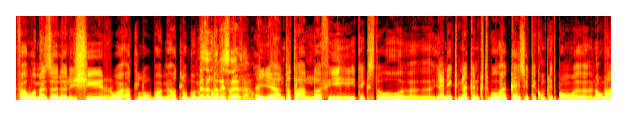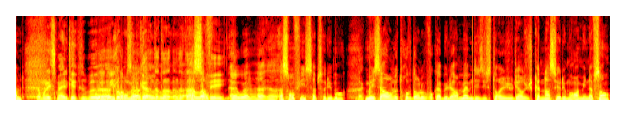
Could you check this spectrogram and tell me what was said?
فهو ما زال لشير وأطلب أطلب مازال منكم- دري صغير زعما اييه انت تهلا فيه تكستو آه، يعني كنا كنكتبوا هكا سيتي كومبليتمون نورمال T'as مولاي اسماعيل كيكتب Oui, oui, اطلب comme ça, منك انت euh, انت à تهلا son- فيه eh ouais, à, à son fils, absolument. Mais ça, on le trouve dans le vocabulaire même des historiens, je veux dire, jusqu'à Nasser et mort en 1900.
